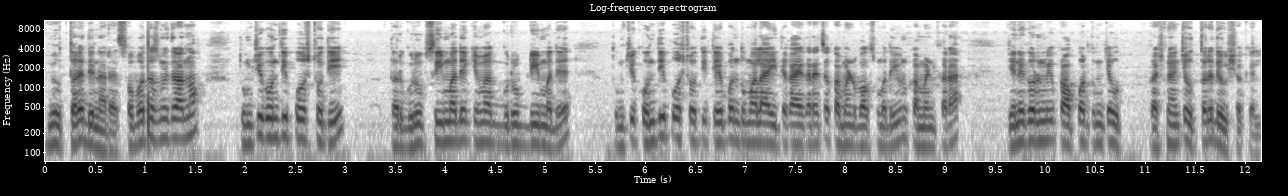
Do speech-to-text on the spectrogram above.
मी उत्तरे देणार आहे. सोबतच मित्रांनो तुमची कोणती पोस्ट होती तर ग्रुप सीमध्ये किंवा ग्रुप डीमध्ये तुमची कोणती पोस्ट होती ते पण तुम्हाला इथे काय करायचं कमेंट बॉक्समध्ये येऊन कमेंट करा. जेणेकरून मी प्रॉपर तुमच्या उत् प्रश्नांची उत्तरं देऊ शकेल.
